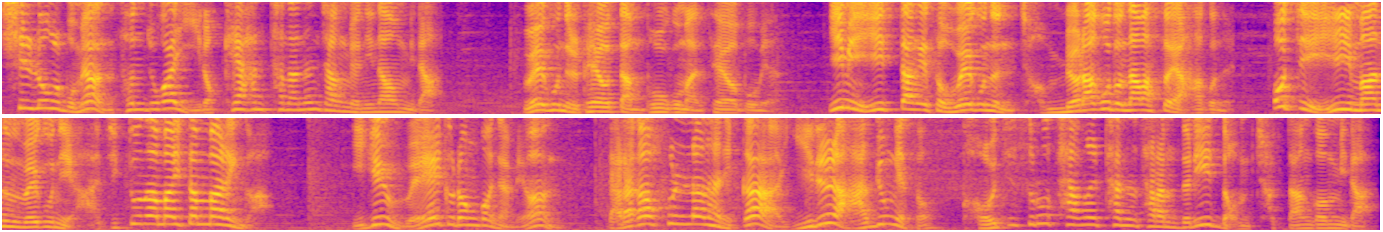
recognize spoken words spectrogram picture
실록을 보면 선조가 이렇게 한탄하는 장면이 나옵니다. 왜군을 베었단 보고만 세어보면 이미 이 땅에서 왜군은 전멸하고도 남았어야 하거늘 어찌 이 많은 왜군이 아직도 남아있단 말인가? 이게 왜 그런 거냐면 나라가 혼란하니까 이를 악용해서 거짓으로 상을 타는 사람들이 넘쳤다는 겁니다.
